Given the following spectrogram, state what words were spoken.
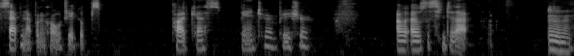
Sapnapper and Karl Jacobs podcast banter, I'm pretty sure. I, I was listening to that. Mm.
